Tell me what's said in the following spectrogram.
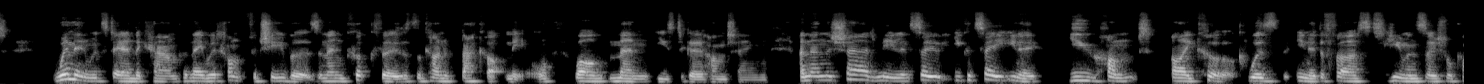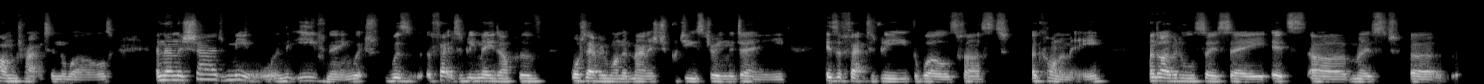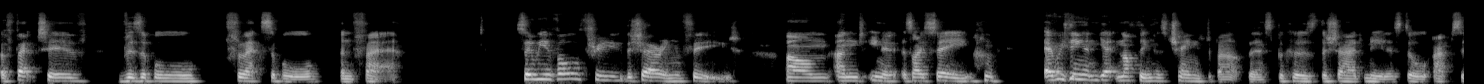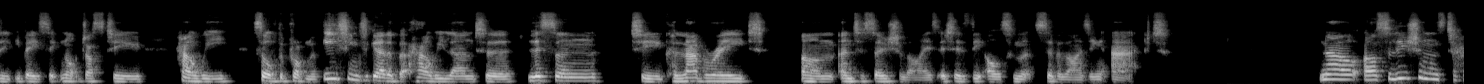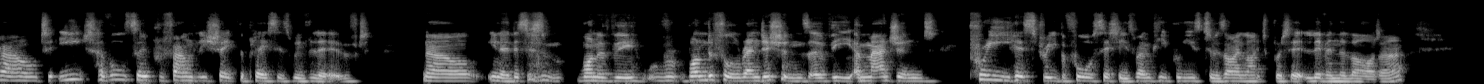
Women would stay in the camp and they would hunt for tubers and then cook those as the kind of backup meal while men used to go hunting. And then the shared meal, and so you could say, you know, you hunt, I cook was, you know, the first human social contract in the world. And then the shared meal in the evening, which was effectively made up of what everyone had managed to produce during the day, is effectively the world's first economy. And I would also say it's uh, most uh, effective, visible, flexible, and fair. So we evolved through the sharing of food. Um, and, you know, as I say, everything and yet nothing has changed about this because the shared meal is still absolutely basic, not just to how we solve the problem of eating together, but how we learn to listen, to collaborate, um, and to socialize. It is the ultimate civilizing act. Now, our solutions to how to eat have also profoundly shaped the places we've lived. Now, you know, this is one of the r- wonderful renditions of the imagined pre-history before cities when people used to, as I like to put it, live in the larder.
